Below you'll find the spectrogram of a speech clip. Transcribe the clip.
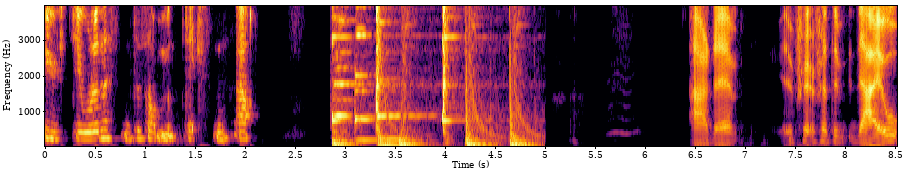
utgjorde nesten til samme teksten. Ja. Er det For, for det, det, er jo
